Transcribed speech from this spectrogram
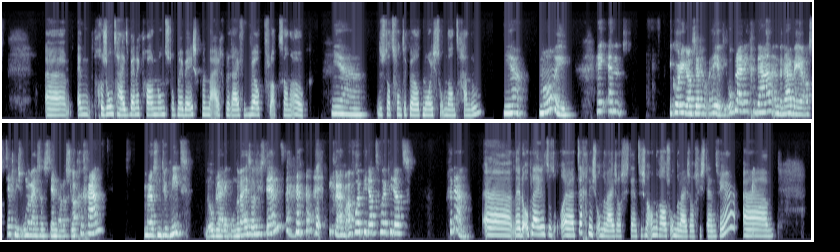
Uh, en gezondheid ben ik gewoon non-stop mee bezig met mijn eigen bedrijf, op welk vlak dan ook. Ja. Dus dat vond ik wel het mooiste om dan te gaan doen. Ja, mooi. Hey, en ik hoorde je dan zeggen, hey, je hebt die opleiding gedaan en daarna ben je als technisch onderwijsassistent aan de slag gegaan. Maar dat is natuurlijk niet de opleiding onderwijsassistent. Nee. ik vraag me af, hoe heb je dat, hoe heb je dat gedaan? Uh, nee, de opleiding tot uh, technisch onderwijsassistent is een andere als onderwijsassistent weer. Uh, ja.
